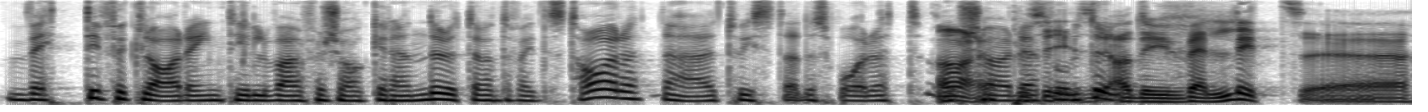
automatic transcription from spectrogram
vettig förklaring till varför saker händer. Utan att det faktiskt tar det här twistade spåret och Ja, kör det precis. fullt ut. Ja, det är ju väldigt eh,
